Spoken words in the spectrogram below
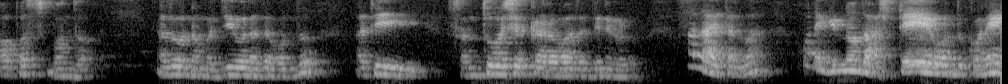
ವಾಪಸ್ ಬಂದು. ಅದು ನಮ್ಮ ಜೀವನದ ಒಂದು ಅತಿ ಸಂತೋಷಕರವಾದ ದಿನಗಳು. ಅದಾಯ್ತಲ್ವ? ಕೊನೆಗೆ ಇನ್ನೊಂದು ಅಷ್ಟೇ ಒಂದು ಕೊನೆ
